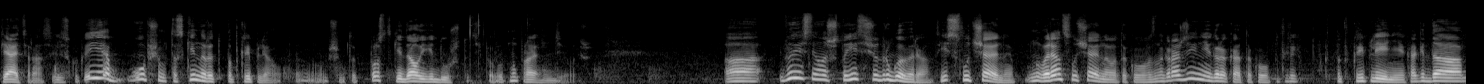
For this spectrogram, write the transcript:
5 раз, или сколько. И я, в общем-то, скиннер это подкреплял. В общем-то, просто кидал еду, что типа, вот, ну, правильно делаешь. А, выяснилось, что есть еще другой вариант. Есть случайный, ну, вариант случайного такого вознаграждения игрока, такого подкрепления, когда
